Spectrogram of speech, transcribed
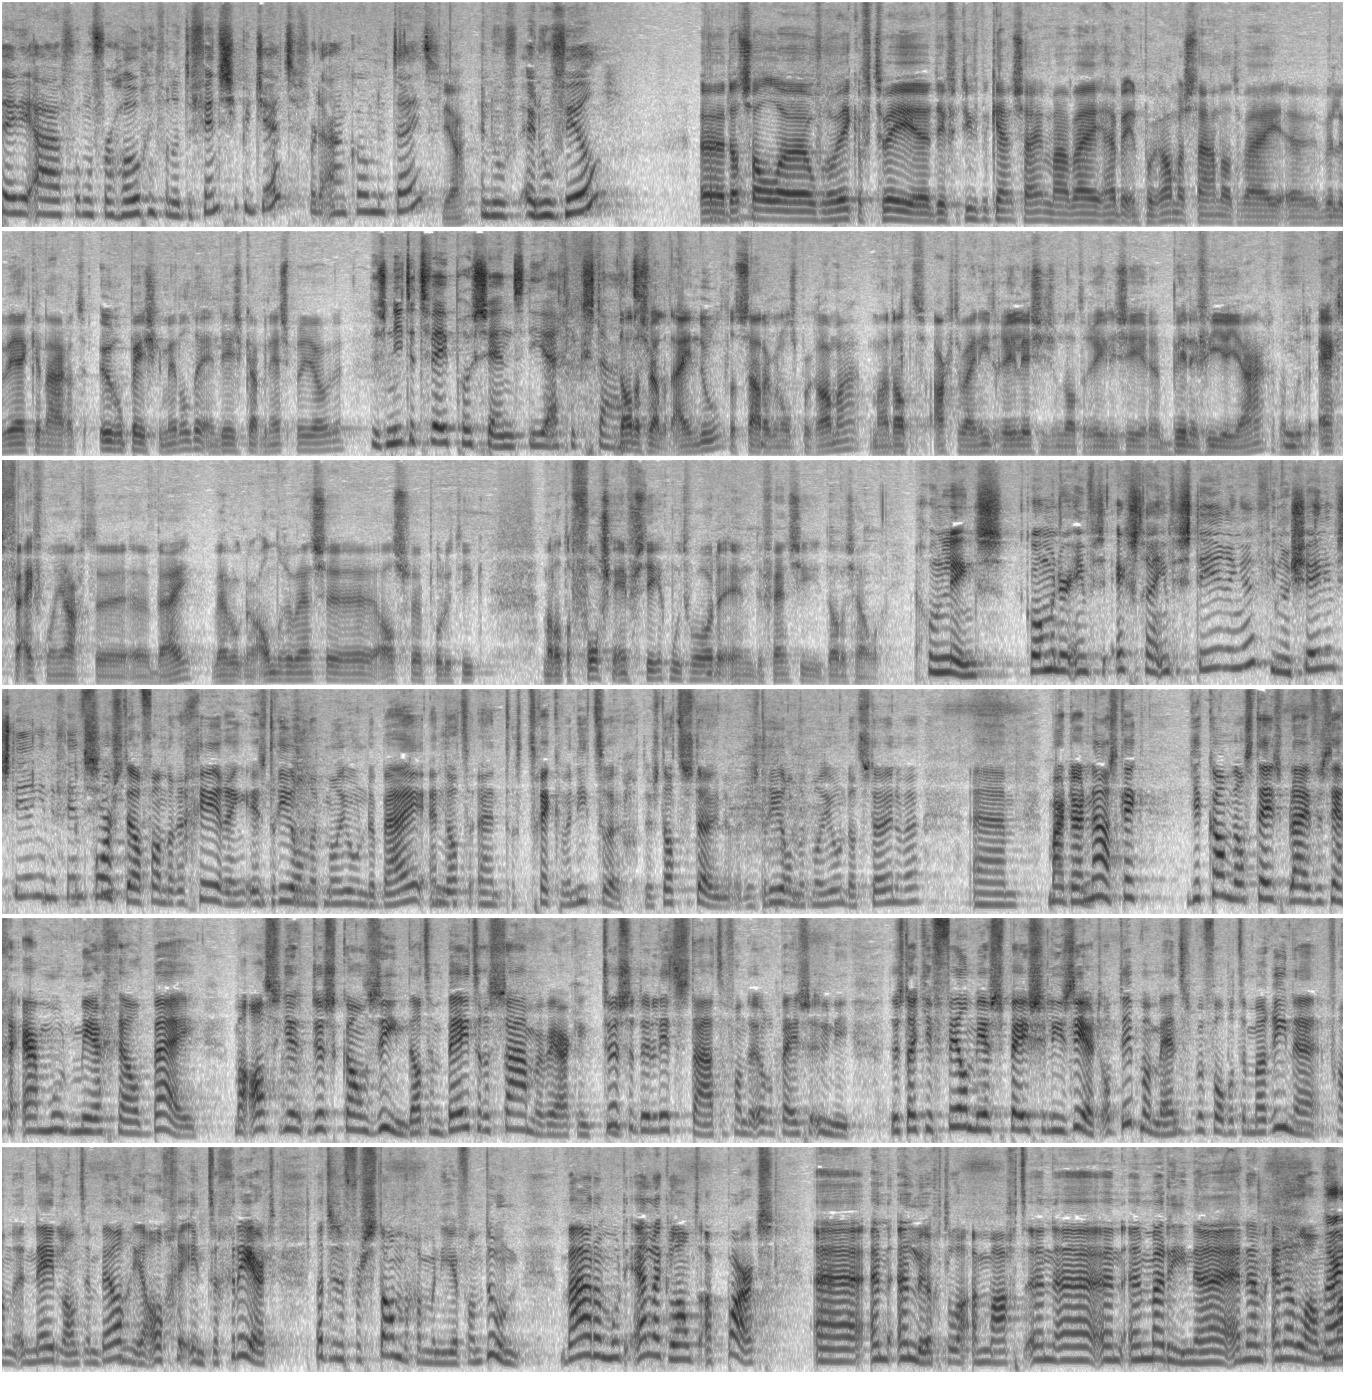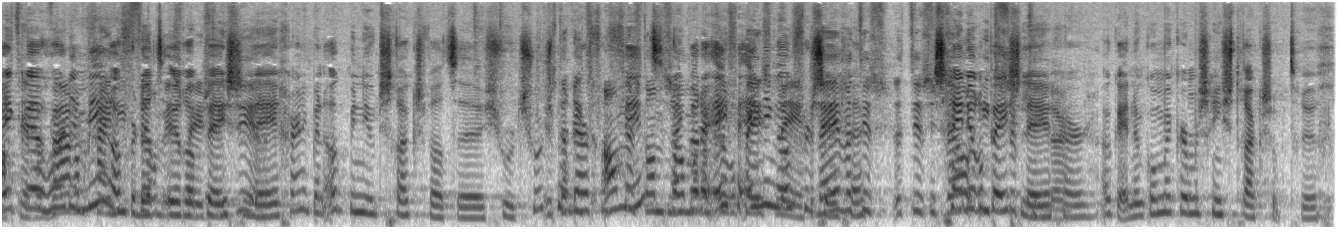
CDA voor een verhoging van het defensiebudget voor de aankomende tijd? Ja. En, hoe, en hoeveel? Uh, dat zal uh, over een week of twee uh, definitief bekend zijn. Maar wij hebben in het programma staan dat wij willen werken naar het Europees gemiddelde in deze kabinetsperiode. Dus niet de 2% die eigenlijk staat? Dat is wel het einddoel. Dat staat ook in ons programma. Maar dat achten wij niet realistisch om dat te realiseren binnen vier jaar. Dan ja. moet er echt 5 miljard bij. We hebben ook nog andere wensen als politiek. Maar dat er fors geïnvesteerd moet worden in defensie, dat is helder. Ja. GroenLinks, komen er inv extra investeringen, financiële investeringen in defensie? Het voorstel van de regering is 300 miljoen erbij en dat, en dat trekken we niet terug. Dus dat steunen we. Dus 300 miljoen, dat steunen we. Um, maar daarnaast, kijk, je kan wel steeds blijven zeggen er moet meer geld bij. Maar als je dus kan zien dat een betere samenwerking tussen de lidstaten van de Europese Unie, dus dat je veel meer specialiseert. Op dit moment is bijvoorbeeld de marine van Nederland en België al geïntegreerd. Dat is een verstandige manier van doen. Waarom moet elk land apart uh, een, een, luchtmacht, een, uh, een, een, marine en een, en een landmacht. Maar ik uh, hoorde meer over dat Europese leger. leger. Ik ben ook benieuwd straks wat uh, Sjoerd daarvan vindt. Dan ik wil er even één ding over zeggen. Nee, het is, het is, het is geen Europees leger. Oké, okay, dan kom ik er misschien straks op terug.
